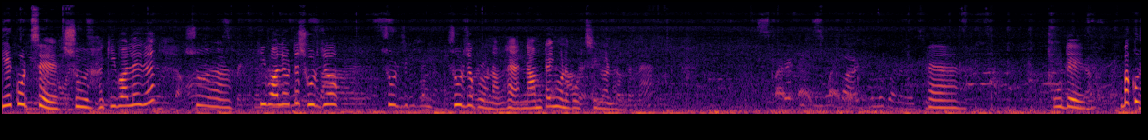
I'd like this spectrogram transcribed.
ইয়ে করছে কি বলে যে কি বলে ওটা সূর্য সূর্য সূর্য প্রণাম হ্যাঁ নামটাই মনে পড়ছিল না হ্যাঁ উডে বা খুব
